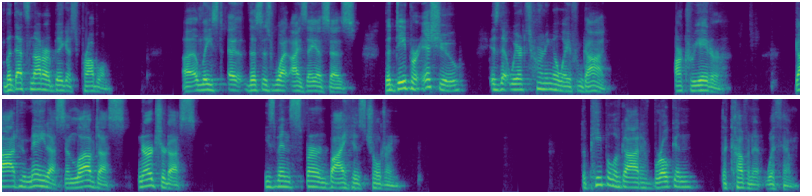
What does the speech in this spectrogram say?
But that's not our biggest problem. Uh, at least uh, this is what Isaiah says The deeper issue is that we're turning away from God, our creator, God who made us and loved us, nurtured us. He's been spurned by his children. The people of God have broken the covenant with him.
